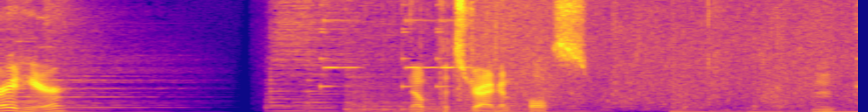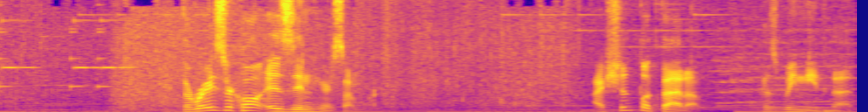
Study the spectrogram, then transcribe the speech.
Right here? Nope, it's Dragon Pulse. Hmm. The Razor Claw is in here somewhere. I should look that up, because we need that.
